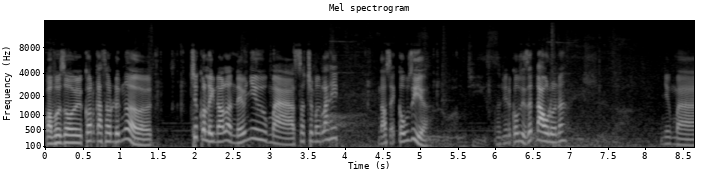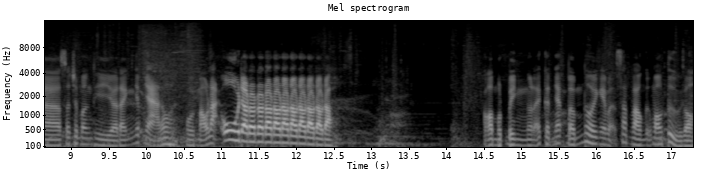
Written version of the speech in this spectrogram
Quả vừa rồi con cá sấu đứng ở trước con lính đó là nếu như mà sao cho lát hit, nó sẽ cấu gì à? Thậm chí nó cấu gì rất đau luôn á. Nhưng mà sao cho thì à, đánh nhấp nhả thôi. Hồi máu lại. Ui đau đau đau đau đau đau đau đau đau đau. Còn một bình nó lại cân nhắc bấm thôi, anh em ạ. Sắp vào ngưỡng máu tử rồi.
